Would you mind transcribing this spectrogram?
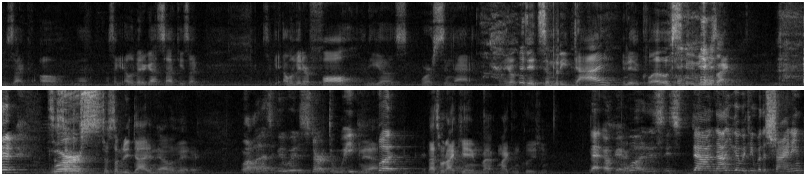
He's like, "Oh, yeah." I was like, "Elevator got stuck." He's like. It's like elevator fall, and he goes, "Worse than that." And I go, "Did somebody die?" And it closed, and he was like, so Worse. some- so somebody died in the elevator. well, that's a good way to start the week. Yeah. But That's what I came. My, my conclusion. That okay. Well, it's it's now, now you got me thinking about The Shining.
